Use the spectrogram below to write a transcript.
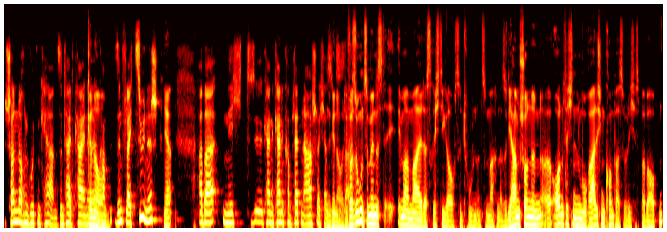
schon noch einen guten Kern, sind halt keine, genau. sind vielleicht zynisch, ja aber nicht äh, keine, keine kompletten Arschlöcher. Genau, sozusagen. die versuchen zumindest immer mal das Richtige auch zu tun und zu machen. Also die haben schon einen äh, ordentlichen moralischen Kompass, würde ich jetzt mal behaupten.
